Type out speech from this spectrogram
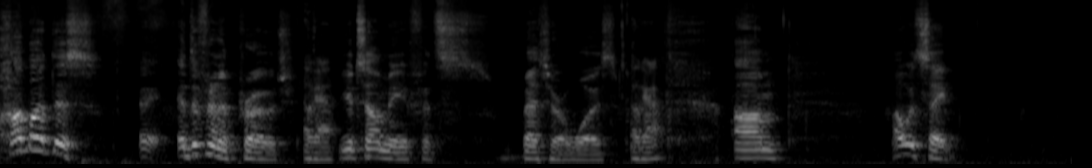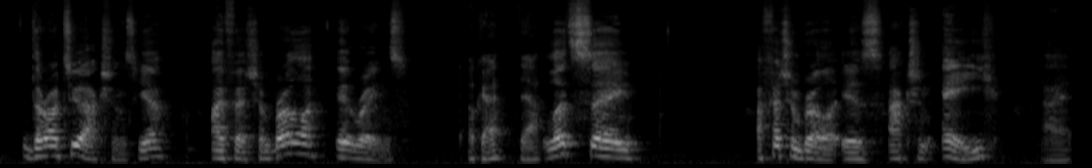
How about this? A, different approach. Okay. You tell me if it's better or worse. Okay. Um, I would say there are two actions. Yeah, I fetch umbrella. It rains. Okay. Yeah. Let's say I fetch umbrella is action A. All right.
